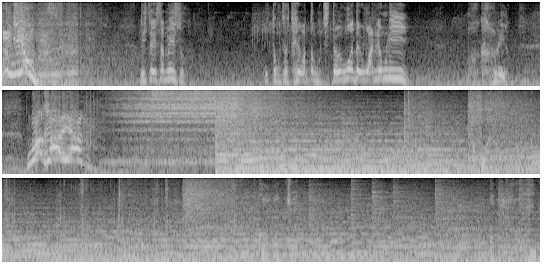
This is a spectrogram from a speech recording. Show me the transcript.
唔用！你这什么意思？你当作替我动一刀，我就原谅你？不可能！不可能！阿妹，我安怎？阿爸希望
